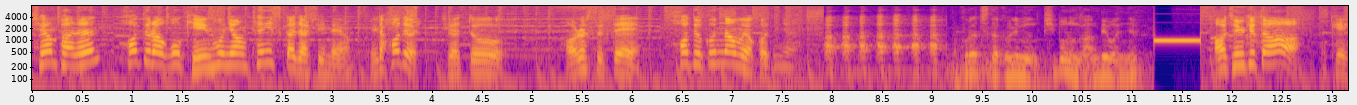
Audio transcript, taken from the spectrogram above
체험판은 허들하고 개인 혼영 테니스까지 할 수 있네요. 일단 허들 제가 또 어렸을 때 허들 끝나무였거든요. 구라치다 걸리면 피 보는 거 안 배웠냐? 아 재밌겠다. 오케이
